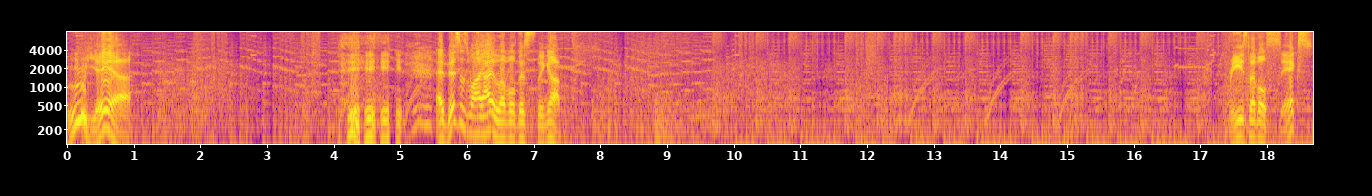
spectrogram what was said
Ooh, yeah! and this is why I leveled this thing up. Freeze level 6?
